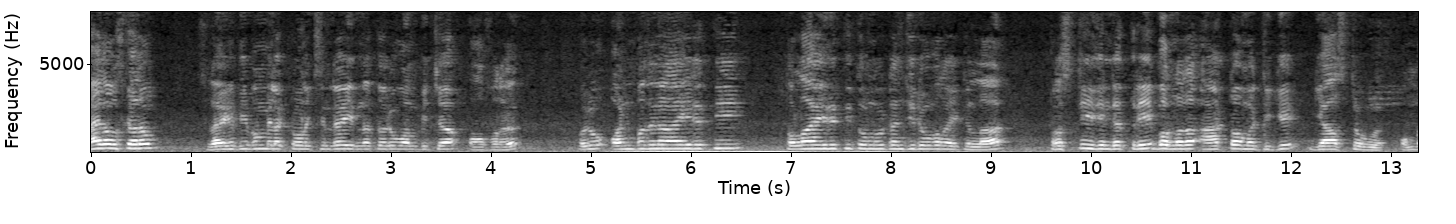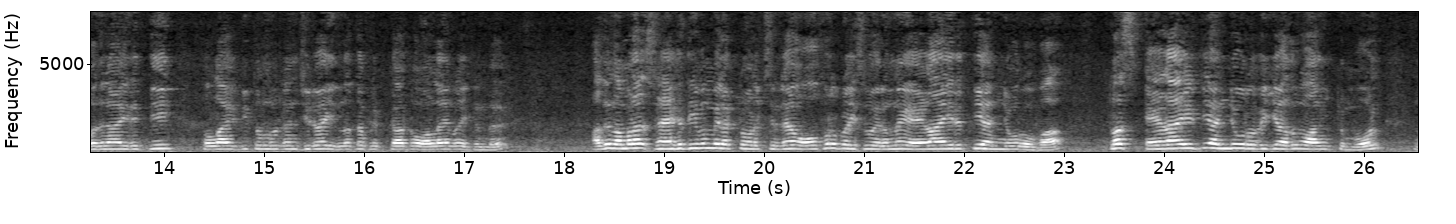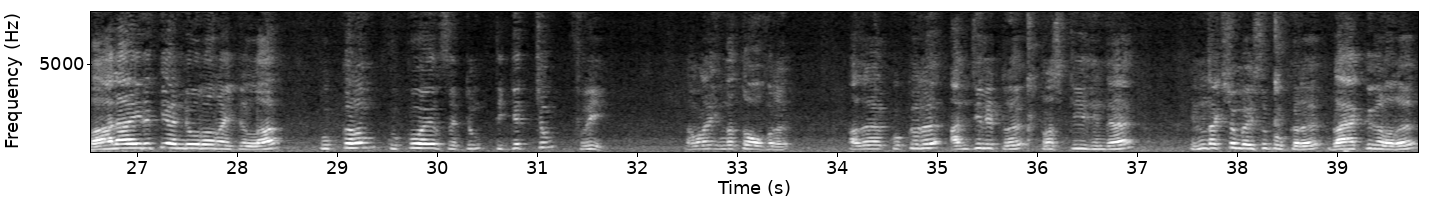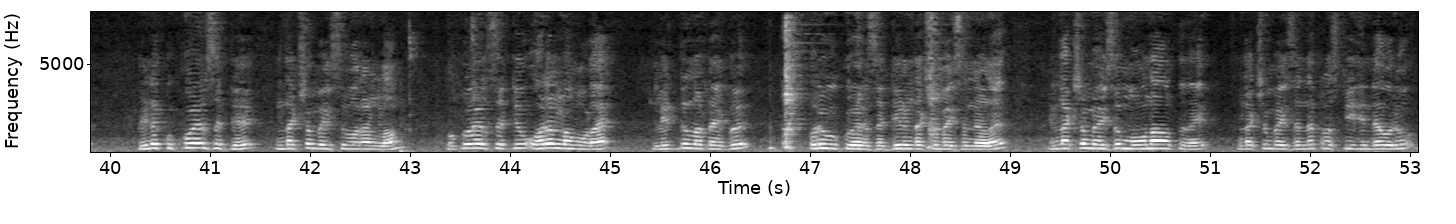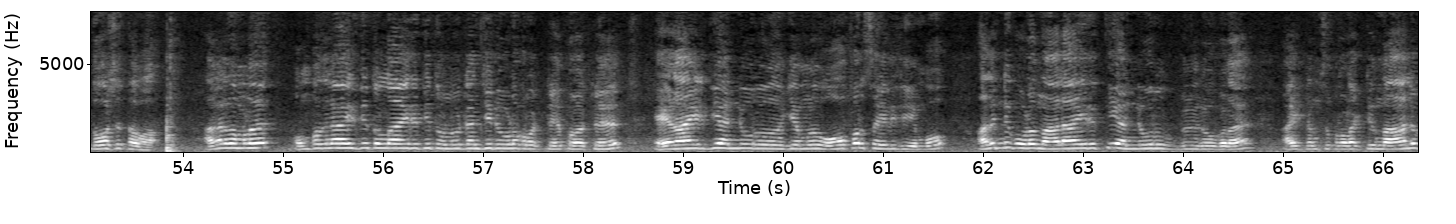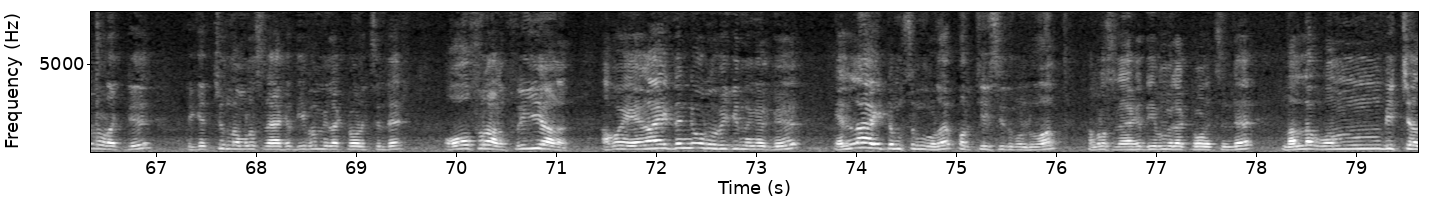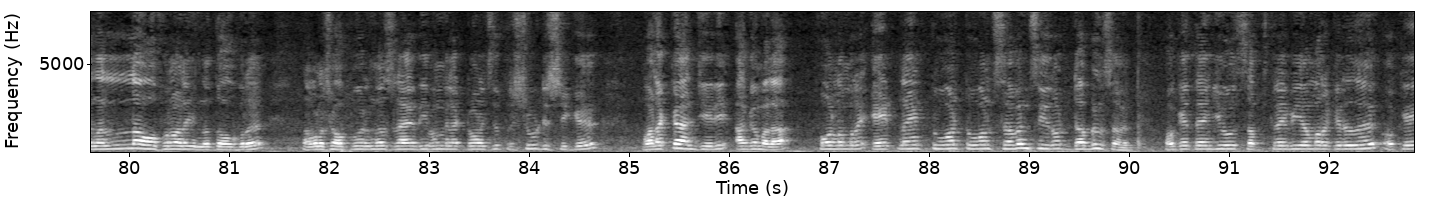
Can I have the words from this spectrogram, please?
Hi നമസ്കാരം. സ്നേഹദീപം ഇലക്ട്രോണിക്സിന്റെ ഇന്നത്തെ ഒരു വമ്പിച്ച ഓഫർ ഒരു ഒൻപതിനായിരത്തി തൊള്ളായിരത്തി തൊണ്ണൂറ്റഞ്ച് രൂപ റേറ്റുള്ള പ്രസ്റ്റീജിന്റെ three burner automatic gas stove. ഒമ്പതിനായിരത്തി തൊള്ളായിരത്തി തൊണ്ണൂറ്റഞ്ച് രൂപ ഇന്നത്തെ ഫ്ലിപ്കാർട്ട് ഓൺലൈൻ റേറ്റ് ഉണ്ട് അത് നമ്മുടെ സ്നേഹദീപം ഇലക്ട്രോണിക്സിന്റെ ഓഫർ പ്രൈസ് വരുന്ന ഏഴായിരത്തി അഞ്ഞൂറ് രൂപ. പ്ലസ് ഏഴായിരത്തി അഞ്ഞൂറ് രൂപയ്ക്ക് അത് വാങ്ങിക്കുമ്പോൾ നാലായിരത്തി അഞ്ഞൂറ് റേറ്റുള്ള കുക്കറും കുക്ക് സെറ്റും തികച്ചും ഫ്രീ. നമ്മുടെ ഇന്നത്തെ ഓഫർ അത് കുക്കർ അഞ്ച് litre പ്രസ്റ്റീജിന്റെ induction base cooker black colour പിന്നെ കുക്ക് സെറ്റ് ഇൻഡക്ഷൻ ബേസ് ഒരെണ്ണം കുക്ക് സെറ്റ് ഒരെണ്ണം കൂടെ ലിഡുള്ള ടൈപ്പ് ഒരു കുക്ക് സെറ്റ് ഇൻഡക്ഷൻ ബേസ് തന്നെയാണ്. ഇൻഡക്ഷൻ ബേസ് മൂന്നാമത്തത് ഇൻഡക്ഷൻ ബേസിന്റെ പ്രസ്റ്റീജിന്റെ ഒരു ദോശത്തവ. അങ്ങനെ നമ്മൾ ഒമ്പതിനായിരത്തി തൊള്ളായിരത്തി തൊണ്ണൂറ്റഞ്ച് രൂപയുടെ പ്രൊഡക്റ്റ് പ്രൊഡക്റ്റ് ഏഴായിരത്തി അഞ്ഞൂറ് രൂപയ്ക്ക് നമ്മൾ ഓഫർ സെയിൽ ചെയ്യുമ്പോൾ അതിന്റെ കൂടെ നാലായിരത്തി അഞ്ഞൂറ് രൂപയുടെ ഐറ്റംസ് പ്രൊഡക്റ്റ് നാല് പ്രൊഡക്റ്റ് തികച്ചും നമ്മൾ സ്നേഹദീപം ഇലക്ട്രോണിക്സിന്റെ ഓഫറാണ് ഫ്രീ ആണ് അപ്പോൾ ഏഴായിരത്തി അഞ്ഞൂറ് രൂപയ്ക്ക് നിങ്ങൾക്ക് എല്ലാ ഐറ്റംസും കൂടെ പർച്ചേസ് ചെയ്ത് കൊണ്ടുപോകാം. നമ്മുടെ സ്നേഹദീപം ഇലക്ട്രോണിക്സിന്റെ നല്ല വമ്പിച്ച നല്ല ഓഫറാണ് ഇന്നത്തെ ഓഫർ നമ്മുടെ ഷോപ്പ് വരുന്നത് Snehadeepam electronics Thrissur district Vadakkanchery Akamala. Phone number eight nine two one two one seven zero double seven okay thank you subscribe ചെയ്യാൻ മറക്കരുത്. ഓക്കെ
